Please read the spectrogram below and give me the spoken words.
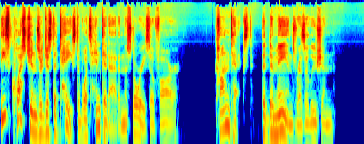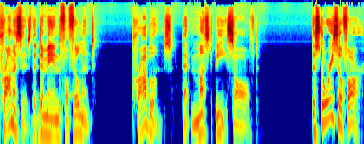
These questions are just a taste of what's hinted at in the story so far. Context that demands resolution, promises that demand fulfillment, problems that must be solved. The story so far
